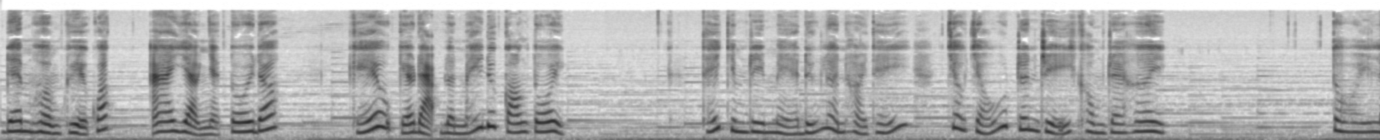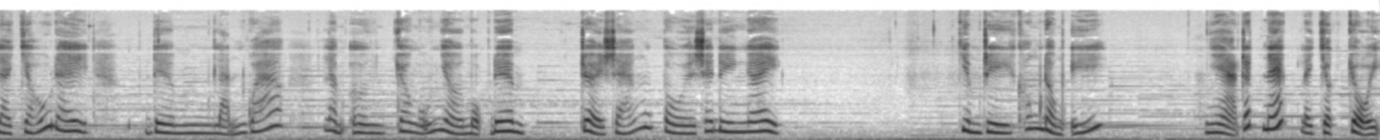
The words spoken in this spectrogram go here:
Đêm hôm khuya khoắt, ai vào nhà tôi đó? Kéo, kéo đạp lên mấy đứa con tôi. Thấy chim ri mẹ đứng lên hỏi thế, châu chấu trên rỉ không ra hơi. Tôi là chấu đây, đêm lạnh quá, làm ơn cho ngủ nhờ một đêm. Trời sáng tôi sẽ đi ngay chìm rì không đồng ý. Nhà rách nát lại chật chội,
